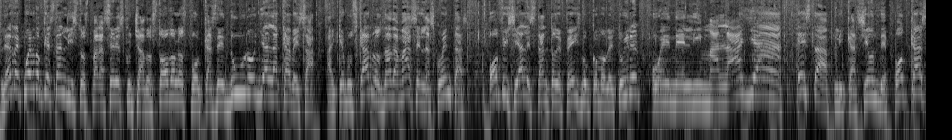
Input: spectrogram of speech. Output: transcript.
Les recuerdo que están listos para ser escuchados todos los podcasts de Duro y a la cabeza. Hay que buscarlos nada más en las cuentas oficiales tanto de Facebook como de Twitter o en el Himalaya. Esta aplicación de podcast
